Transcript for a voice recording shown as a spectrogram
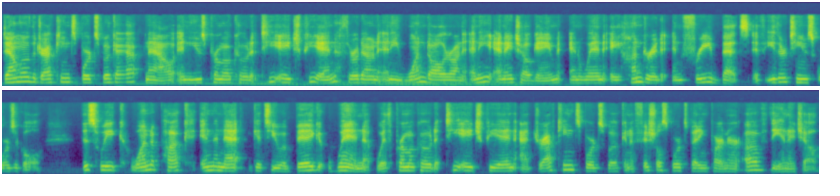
Download the DraftKings Sportsbook app now and use promo code THPN. Throw down any $1 on any NHL game and win a 100 in free bets if either team scores a goal. This week, one puck in the net gets you a big win with promo code THPN at DraftKings Sportsbook, an official sports betting partner of the NHL.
